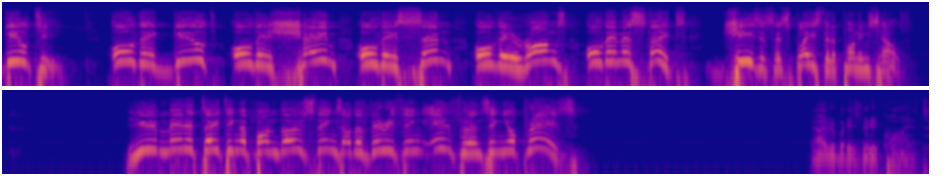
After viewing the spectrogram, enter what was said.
guilty. All their guilt, all their shame, all their sin, all their wrongs, all their mistakes, Jesus has placed it upon himself. You meditating upon those things are the very thing influencing your prayers. Now everybody's very quiet.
